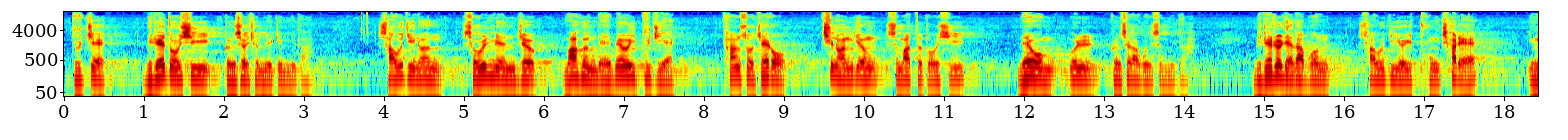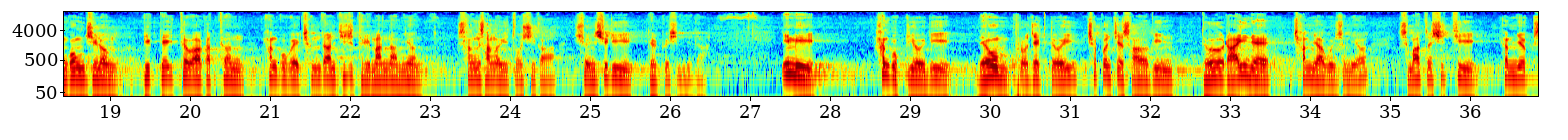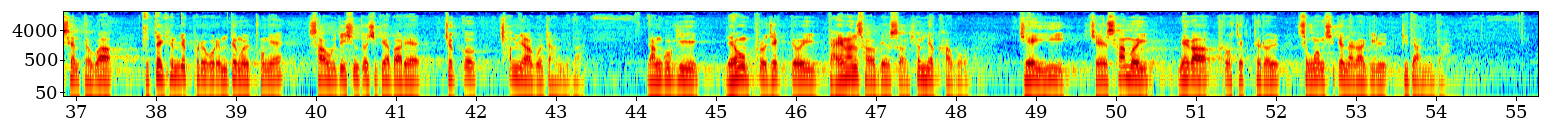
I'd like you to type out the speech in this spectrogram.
둘째, 미래 도시 건설 협력입니다. 사우디는 서울 면적 44배의 부지에 탄소 제로 친환경 스마트 도시 네옴을 건설하고 있습니다. 미래를 내다본 사우디의 통찰에 인공지능, 빅데이터와 같은 한국의 첨단 디지털이 만나면 상상의 도시가 현실이 될 것입니다. 이미 한국 기업이 네옴 프로젝트의 첫 번째 사업인 더 라인에 참여하고 있으며 스마트 시티 협력센터와 주택 협력 프로그램 등을 통해 사우디 신도시 개발에 적극 참여하고자 합니다. 양국이 네온 프로젝트의 다양한 사업에서 협력하고 제2, 제3의 메가 프로젝트를 성공시켜 나가길 기대합니다.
